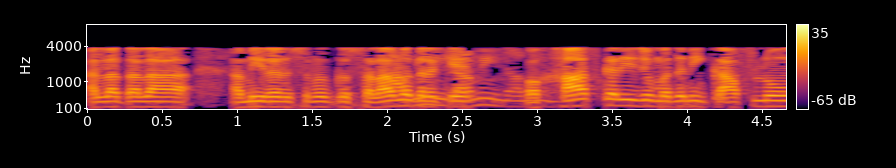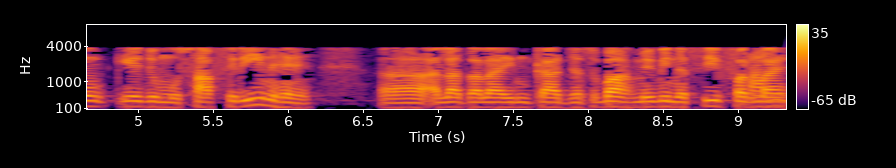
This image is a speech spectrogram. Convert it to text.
اللہ تعالیٰ امیر علیہ کو سلامت رکھے اور خاص کر یہ جو مدنی قافلوں کے جو مسافرین ہیں اللہ تعالیٰ ان کا جذبہ ہمیں بھی نصیب فرمائے۔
